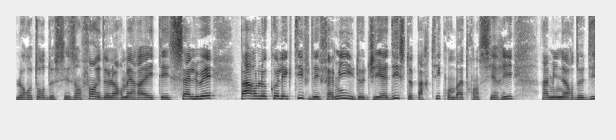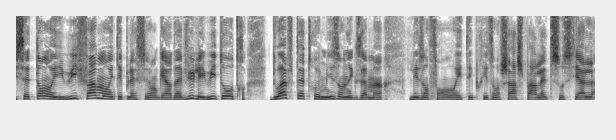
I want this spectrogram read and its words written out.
Le retour de ces enfants et de leur mère a été salué par le collectif des familles de djihadistes partis combattre en Syrie. Un mineur de 17 ans et huit femmes ont été placés en garde à vue. Les huit autres doivent être mis en examen. Les enfants ont été pris en charge par l'aide sociale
